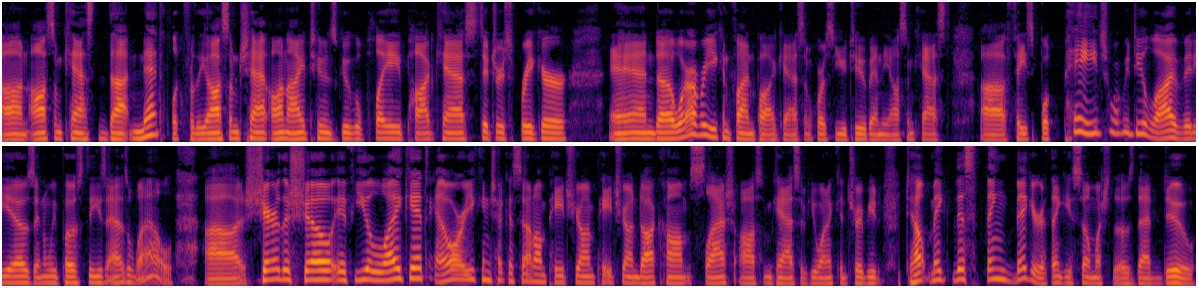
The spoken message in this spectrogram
on awesomecast.net. Look for the Awesome Chat on iTunes, Google Play, Podcast, Stitcher, Spreaker, and uh, wherever you can find podcasts. Of course, YouTube and the Awesome Cast uh, Facebook page where we do live videos and we post these as well. Uh, share the show if you like it, or you can check us out on Patreon, patreon.com slash awesomecast if you want to contribute to help make this thing bigger. Thank you so much to those that do.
